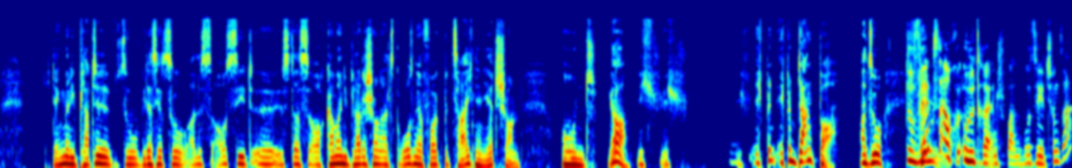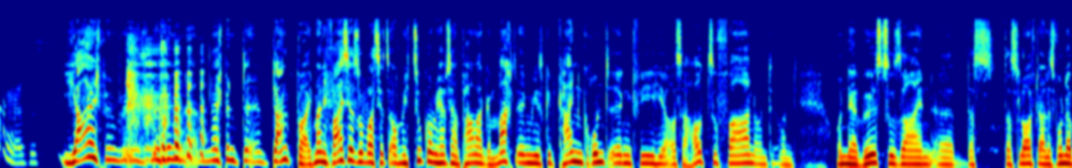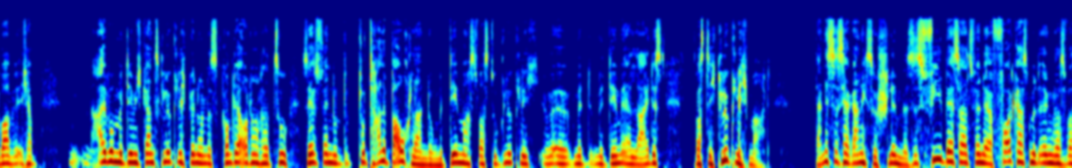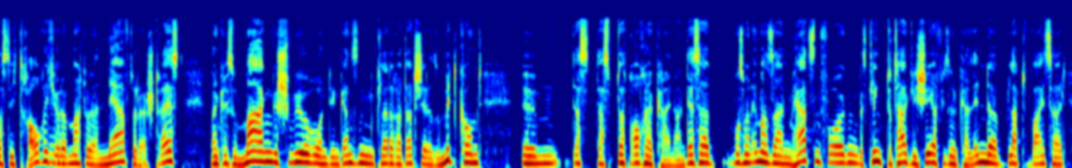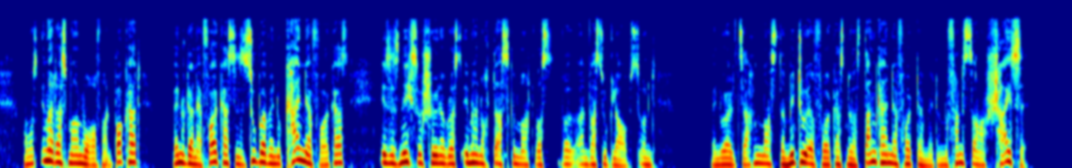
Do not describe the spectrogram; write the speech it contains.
ich denke mal, die Platte, so wie das jetzt so alles aussieht, äh, ist das auch, kann man die Platte schon als großen Erfolg bezeichnen, jetzt schon. Und ja, ich, ich, ich, ich bin, ich bin dankbar. Also du wirkst wenn, auch ultra entspannt, muss ich jetzt schon sagen. Es ist ja, ich bin, ich, ich bin, ich bin dankbar. Ich meine, ich weiß ja so, was jetzt auf mich zukommt. Ich habe es ja ein paar Mal gemacht. Irgendwie, es gibt keinen Grund irgendwie hier aus der Haut zu fahren und und und nervös zu sein. Äh, das, das läuft alles wunderbar. Ich habe ein Album, mit dem ich ganz glücklich bin und es kommt ja auch noch dazu, selbst wenn du totale Bauchlandung mit dem machst, was du glücklich, äh, mit, mit dem erleidest, was dich glücklich macht, dann ist das ja gar nicht so schlimm. Es ist viel besser, als wenn du Erfolg hast mit irgendwas, was dich traurig mhm. oder macht oder nervt oder stresst. Dann kriegst du Magengeschwüre und den ganzen Kladderadatsch, der da so mitkommt. Ähm, das, das, das braucht ja keiner. Und deshalb muss man immer seinem Herzen folgen. Das klingt total klischeehaft wie so eine Kalenderblattweisheit. Man muss immer das machen, worauf man Bock hat. Wenn du dann Erfolg hast, ist es super. Wenn du keinen Erfolg hast, ist es nicht so schön, aber du hast immer noch das gemacht, was, an was du glaubst. Und wenn du halt Sachen machst, damit du Erfolg hast und du hast dann keinen Erfolg damit und du fandest es auch noch scheiße,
